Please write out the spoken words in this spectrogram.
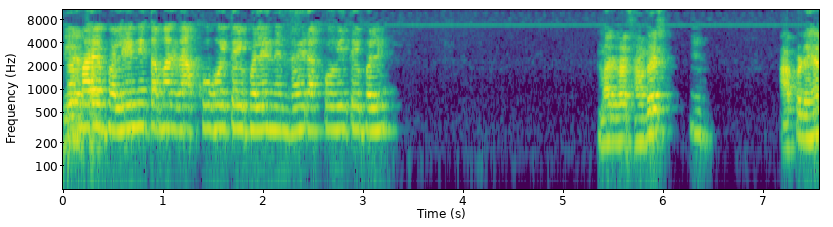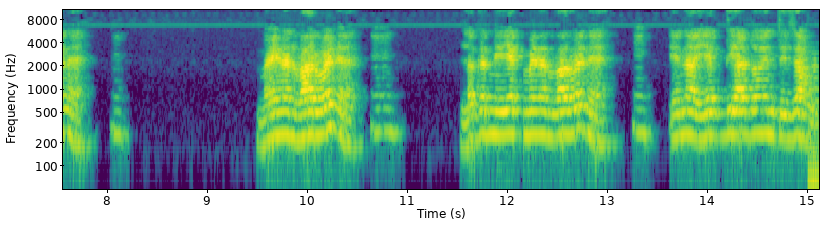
તમારે ભલે ને તમારે રાખવું હોય તો ભલે ને નહીં રાખવું હોય તો ભલે. મારી વાત સાંભળ. આપણે હે ને હમ. મહિનાની વાર હોય ને હમ. લગ્નની એક મહિના વાર હોય ને એના એક દી આડો હોય ને તે જાવું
